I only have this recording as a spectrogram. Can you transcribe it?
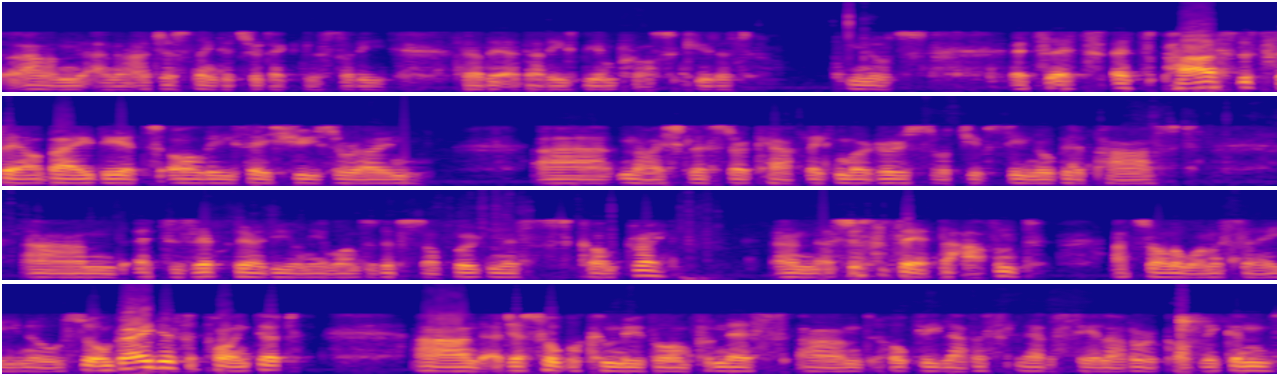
and, and I just think it's ridiculous that he that, that he's being prosecuted. You know, it's it's it's it's past its sell by date. All these issues around uh, nationalist or Catholic murders, what you've seen over the past, and it's as if they're the only ones that have suffered in this country. And it's just to say it, they haven't. That's all I want to say. You know, so I'm very disappointed. And I just hope we can move on from this, and hopefully let us let us see a lot of Republicans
